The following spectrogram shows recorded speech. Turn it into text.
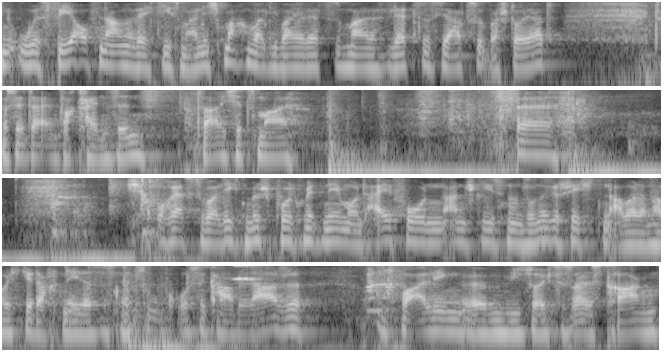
Eine USB-Aufnahme werde ich diesmal nicht machen, weil die war ja letztes Mal letztes Jahr zu übersteuert. Das hätte einfach keinen Sinn, sage ich jetzt mal. Äh, ich habe auch erst überlegt, Mischpult mitnehmen und iPhone anschließen und so eine Geschichten, aber dann habe ich gedacht, nee, das ist eine zu große Kabellage. Und vor allen Dingen, ähm, wie soll ich das alles tragen?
